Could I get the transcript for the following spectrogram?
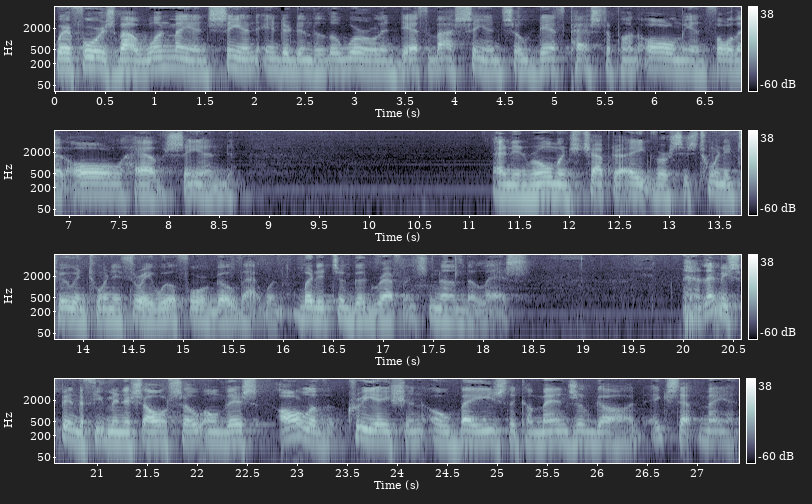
Wherefore, as by one man sin entered into the world, and death by sin, so death passed upon all men, for that all have sinned. And in Romans chapter 8, verses 22 and 23, we'll forego that one, but it's a good reference nonetheless. Let me spend a few minutes also on this. All of creation obeys the commands of God except man.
